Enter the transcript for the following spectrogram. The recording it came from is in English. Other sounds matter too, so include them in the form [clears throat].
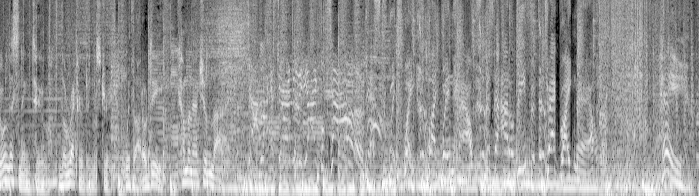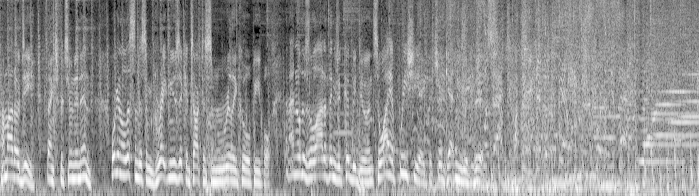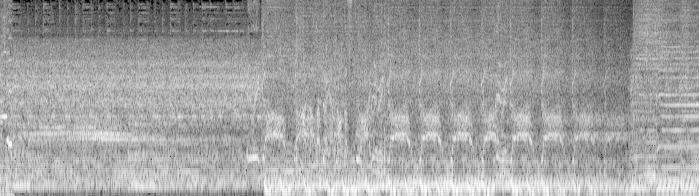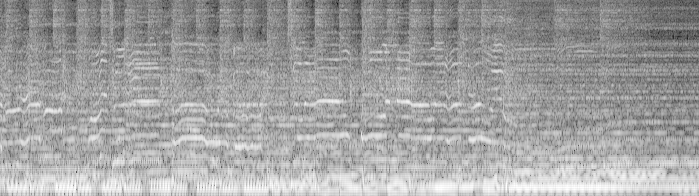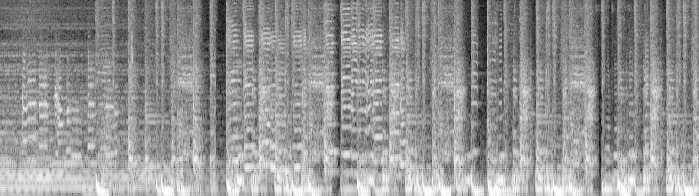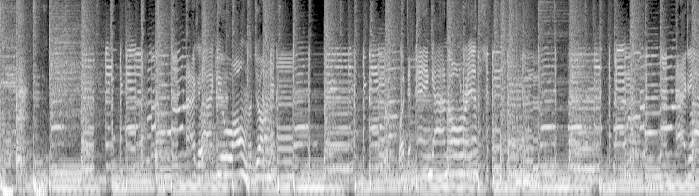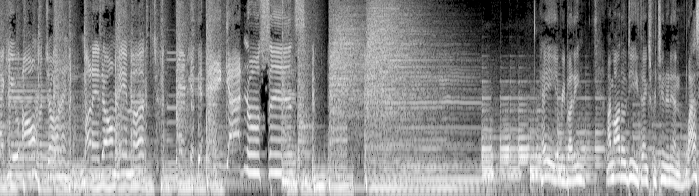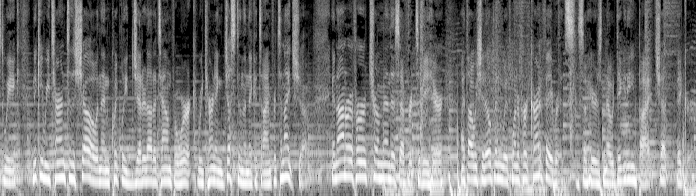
You're listening to The Record Industry with Otto D. Coming at you live. Shot like a staring through the Eiffel Tower. Yes, which way, what, when, how? Mr. Otto D, flip the track right now. Hey, I'm Otto D. Thanks for tuning in. We're going to listen to some great music and talk to some really cool people. And I know there's a lot of things you could be doing, so I appreciate that you're getting with this. Money don't mean much if you ain't got no sense. Hey, everybody. I'm Otto D. Thanks for tuning in. Last week, Nikki returned to the show and then quickly jetted out of town for work, returning just in the nick of time for tonight's show. In honor of her tremendous effort to be here, I thought we should open with one of her current favorites. So here's No Diggity by Chet Faker.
